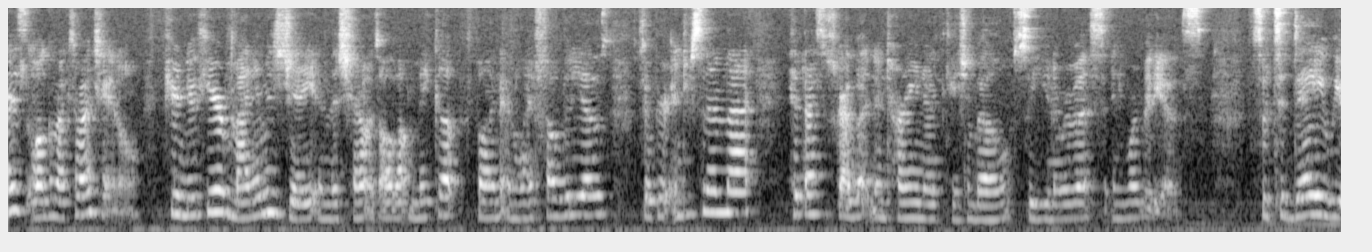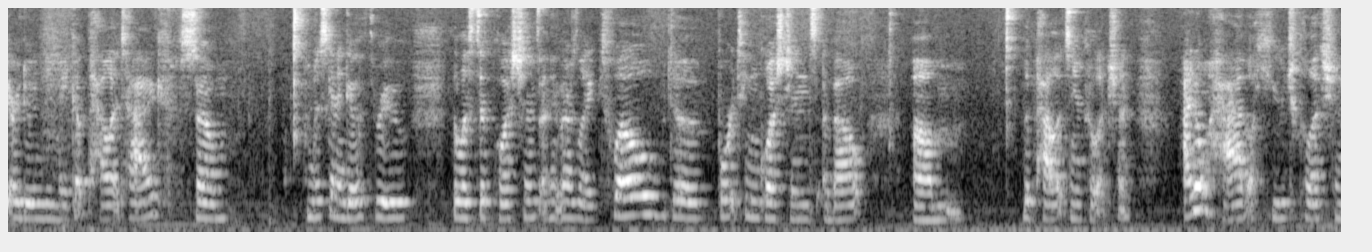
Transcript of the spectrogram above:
guys, welcome back to my channel. If you're new here, my name is Jay and this channel is all about makeup, fun, and lifestyle videos. So if you're interested in that, hit that subscribe button and turn on your notification bell so you never miss any more videos. So today we are doing the makeup palette tag. So I'm just gonna go through the list of questions. I think there's like 12 to 14 questions about um, the palettes in your collection. I don't have a huge collection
